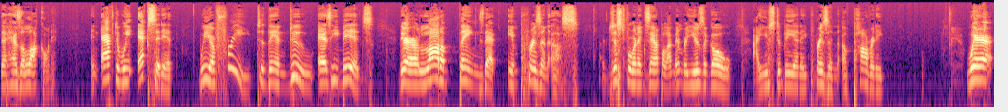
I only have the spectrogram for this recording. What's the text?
that has a lock on it. And after we exit it, we are free to then do as He bids. There are a lot of things that imprison us. Just for an example, I remember years ago, I used to be in a prison of poverty where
